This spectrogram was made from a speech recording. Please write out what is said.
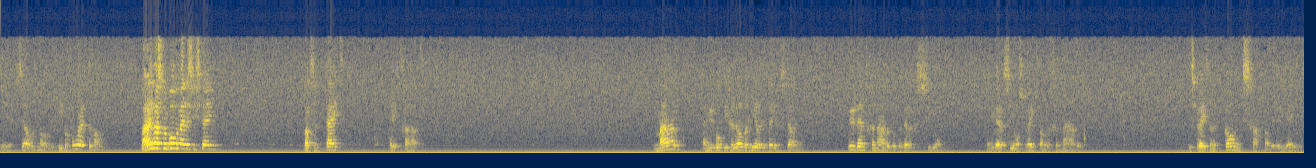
zeer. Zelfs Mozes, die bevoorrechte man. Maar hij was verbonden met een systeem wat zijn tijd heeft gehad. Maar, en nu komt die geweldig heerlijke tegenstelling. U bent genade tot de berg Sion. En die berg Sion spreekt van de genade. Die spreekt van het koningschap van de Heer Jezus.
